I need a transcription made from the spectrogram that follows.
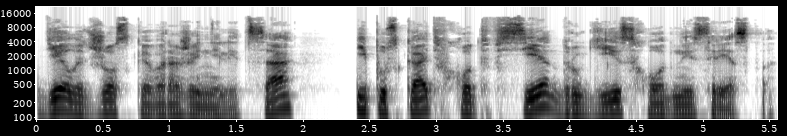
делать жесткое выражение лица и пускать в ход все другие сходные средства.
